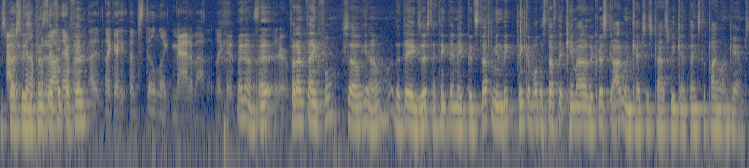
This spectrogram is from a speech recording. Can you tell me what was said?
especially as a Penn State on there, football but fan. I, like I, I'm still like mad about it. Like I, I know, not uh, but I'm thankful. So you know that they exist. I think they make good stuff. I mean, think, think of all the stuff that came out of the Chris Godwin catch this past weekend, thanks to pylon cams.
